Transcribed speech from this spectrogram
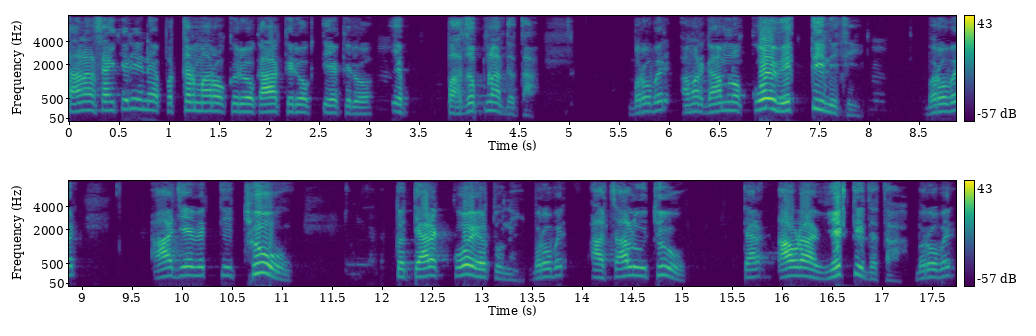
તાનાશાહી કરીને પથ્થર પથ્થરમારો કર્યો કે આ કર્યો કે તે કર્યો એ ભાજપના જ હતા. બરોબર? અમારા ગામનો કોઈ વ્યક્તિ નથી. બરોબર? આ જે વ્યક્તિ થયું તો ત્યારે કોઈ હતું નહીં. બરોબર? આ ચાલુ થયું ત્યારે આવડા વ્યક્તિ જ હતા. બરોબર?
